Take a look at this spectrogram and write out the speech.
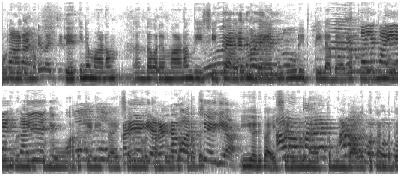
ഓടി വരുന്നു. കേക്കിന്റെ മണം എന്താ പറയുക മണം വീശിയിട്ട് അവരൊന്നും ബാഗും കൂടി ഇരുത്തിയില്ല ബാഗൊക്കെ എറിഞ്ഞ് ഓടി വന്നിരിക്കുന്നു. അതൊക്കെയാണ് ഈ കാഴ്ച നിങ്ങൾ കണ്ടുകൊടുക്കുന്നത് ഈ ഒരു കാഴ്ച നിങ്ങൾ നേരത്തെ മുൻഭാഗത്ത് കണ്ടത്.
